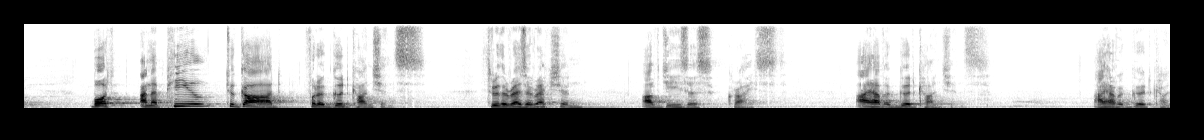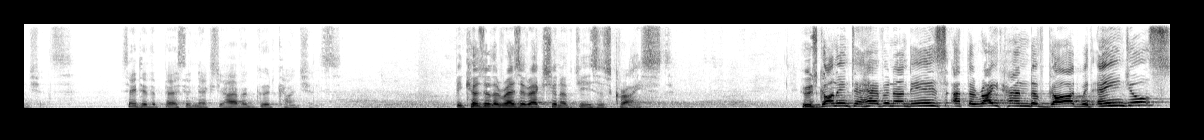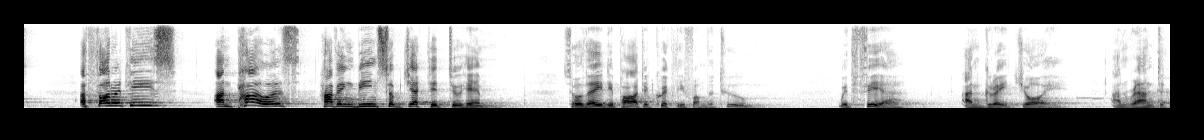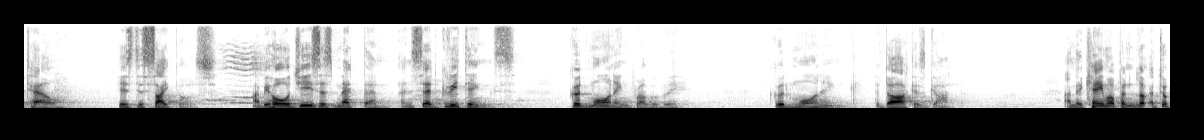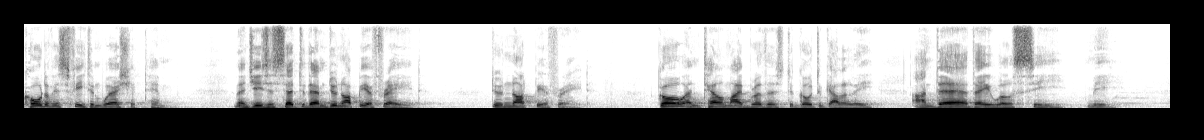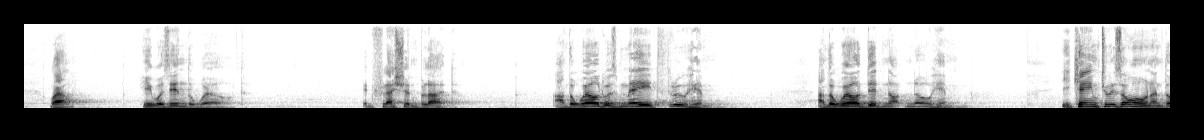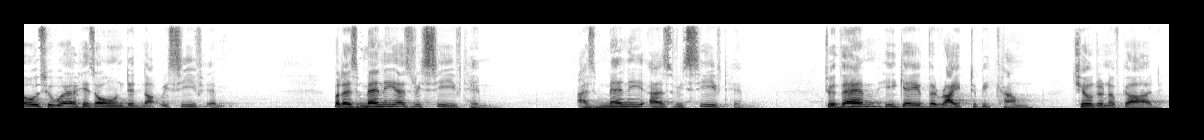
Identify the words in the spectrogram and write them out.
but an appeal to God for a good conscience through the resurrection of Jesus Christ. I have a good conscience. I have a good conscience. Say to the person next to you, I have a good conscience because of the resurrection of Jesus Christ who's gone into heaven and is at the right hand of God with angels, authorities, and powers having been subjected to him. So they departed quickly from the tomb with fear and great joy and ran to tell his disciples. And behold, Jesus met them and said, Greetings. Good morning, probably. Good morning. The dark is gone. And they came up and, look, took hold of his feet and worshipped him. And then Jesus said to them, Do not be afraid. Do not be afraid. Go and tell my brothers to go to Galilee, and there they will see me. Well, he was in the world, in flesh and blood, and the world was made through him, and the world did not know him. He came to his own, and those who were his own did not receive him. But as many as received him, as many as received him, to them he gave the right to become children of God,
